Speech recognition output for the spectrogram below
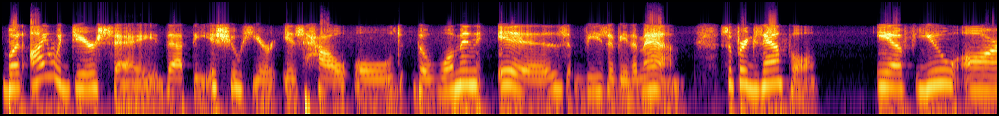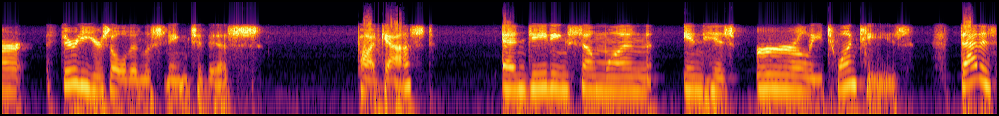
But I would dare say that the issue here is how old the woman is vis a vis the man. So, for example, if you are 30 years old and listening to this podcast and dating someone in his early 20s, that is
